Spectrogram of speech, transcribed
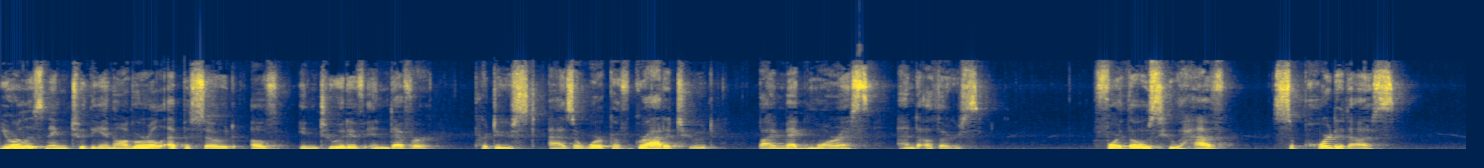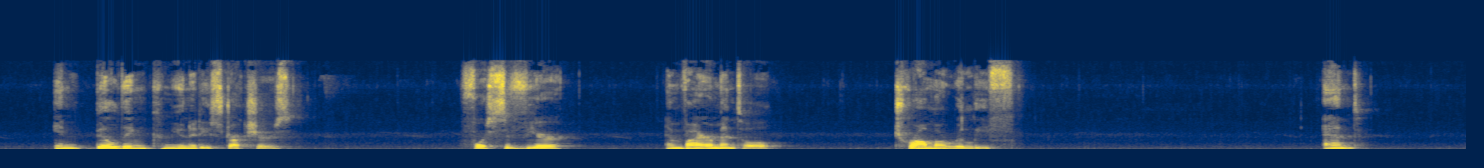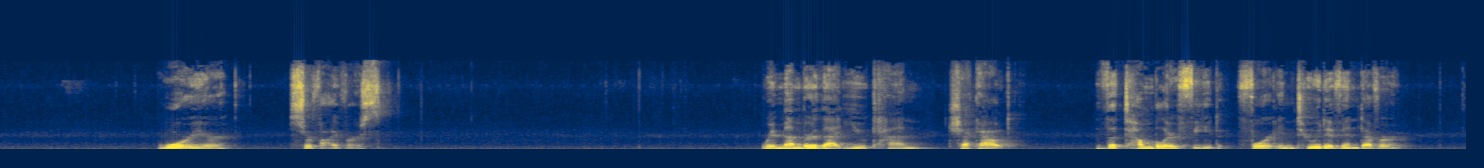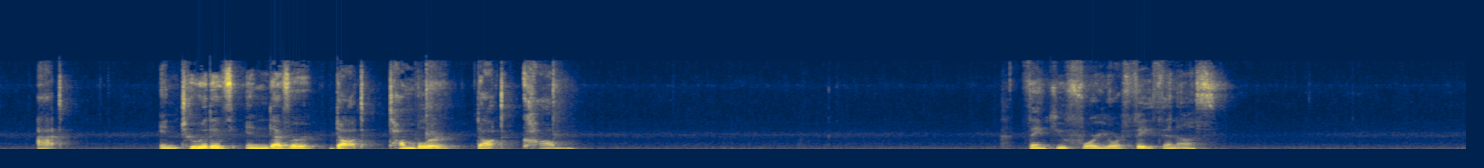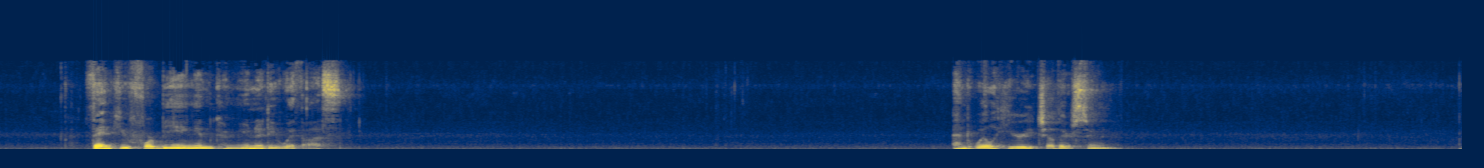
You're listening to the inaugural episode of Intuitive Endeavor, produced as a work of gratitude by Meg Morris and others. For those who have supported us in building community structures for severe environmental trauma relief and warrior survivors. Remember that you can check out the Tumblr feed for Intuitive Endeavor at intuitiveendeavor.tumblr.com. Thank you for your faith in us. Thank you for being in community with us. And we'll hear each other soon.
